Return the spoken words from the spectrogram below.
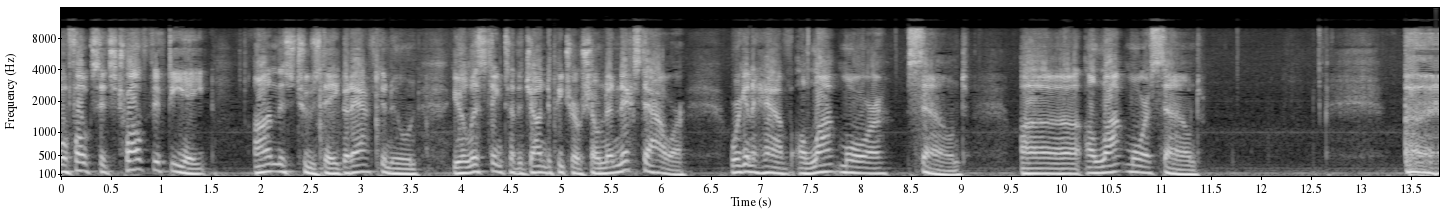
Well, folks, it's 1258 on this Tuesday. Good afternoon. You're listening to the John DePetro Show. In the next hour, we're going to have a lot more sound. Uh, a lot more sound. Uh,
